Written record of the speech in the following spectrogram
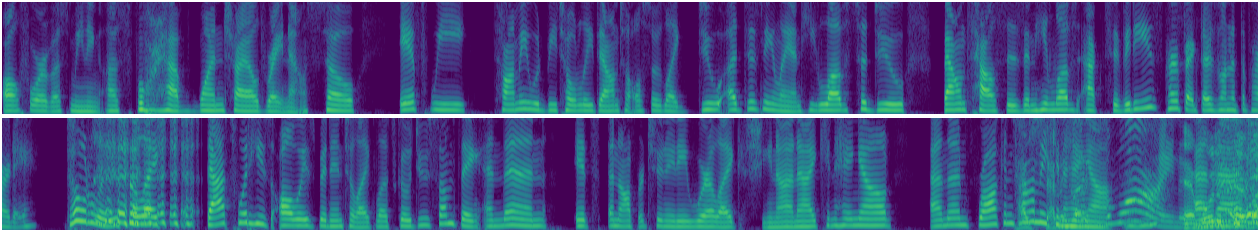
all four of us, meaning us four, have one child right now. So if we, Tommy would be totally down to also like do a Disneyland. He loves to do bounce houses and he loves activities. Perfect. There's one at the party. Totally. So like that's what he's always been into. Like, let's go do something. And then it's an opportunity where like Scheana and I can hang out. And then Brock and Have Tommy can hang out. of wine. And And we'll just then- go by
